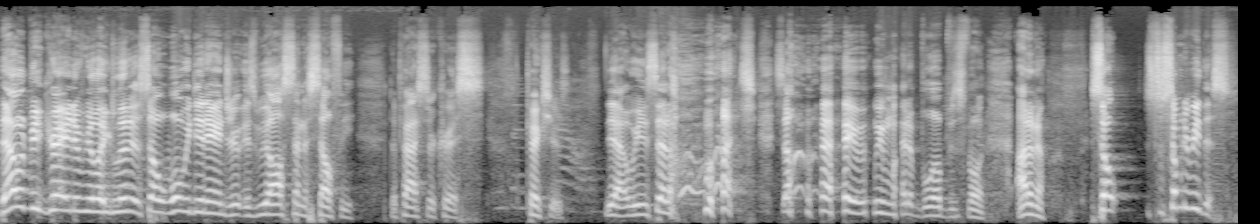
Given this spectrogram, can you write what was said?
That would be great if you're like literally. So what we did, Andrew, is we all sent a selfie to Pastor Chris, pictures. Yeah, we sent a bunch. So we might have blew up his phone. I don't know. So, so somebody read this.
